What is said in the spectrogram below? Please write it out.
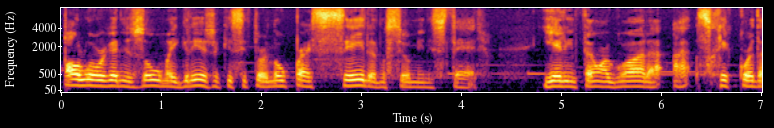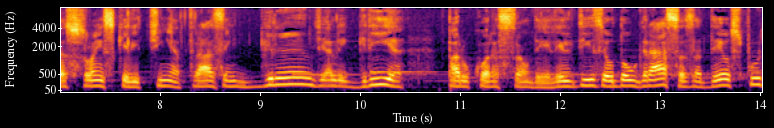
Paulo organizou uma igreja que se tornou parceira no seu ministério. E ele então agora as recordações que ele tinha trazem grande alegria para o coração dele. Ele diz: "Eu dou graças a Deus por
